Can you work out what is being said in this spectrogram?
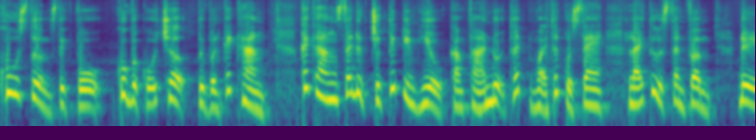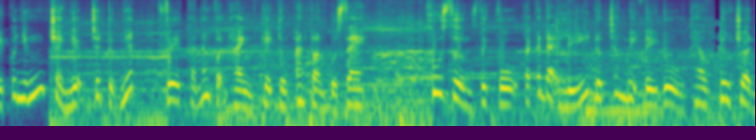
khu xưởng dịch vụ, khu vực hỗ trợ tư vấn khách hàng. Khách hàng sẽ được trực tiếp tìm hiểu, khám phá nội thất, ngoại thất của xe, lái thử sản phẩm để có những trải nghiệm chân thực nhất về khả năng vận hành hệ thống an toàn của xe. Khu xưởng dịch vụ tại các đại lý được trang bị đầy đủ theo tiêu chuẩn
